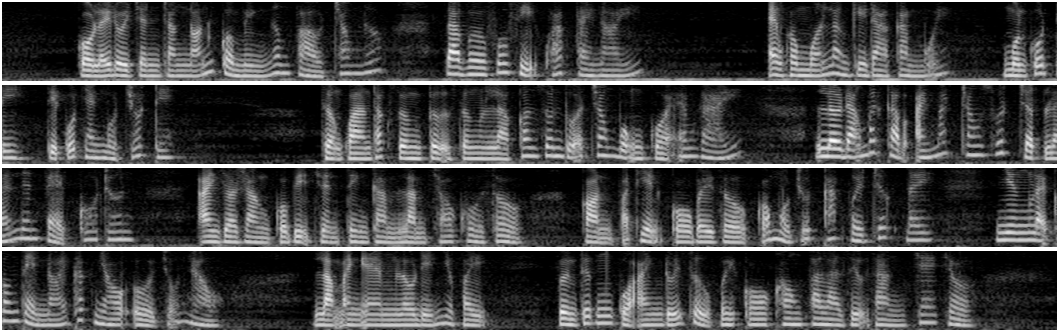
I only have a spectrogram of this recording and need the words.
Cô lấy đôi chân trắng nón của mình ngâm vào trong nước, giả vờ vô vị khoác tay nói. Em không muốn làm kỳ đà cản mũi, muốn cốt đi thì cốt nhanh một chút đi. Thượng quan tắc dương tự dưng là con run đũa trong bụng của em gái. Lờ đãng bắt gặp ánh mắt trong suốt chợt lóe lên vẻ cô đơn. Anh cho rằng cô bị chuyện tình cảm làm cho khổ sở, còn phát hiện cô bây giờ có một chút khác với trước đây, nhưng lại không thể nói khác nhau ở chỗ nào. Làm anh em lâu đến như vậy, phương thức của anh đối xử với cô không phải là dịu dàng che chở.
